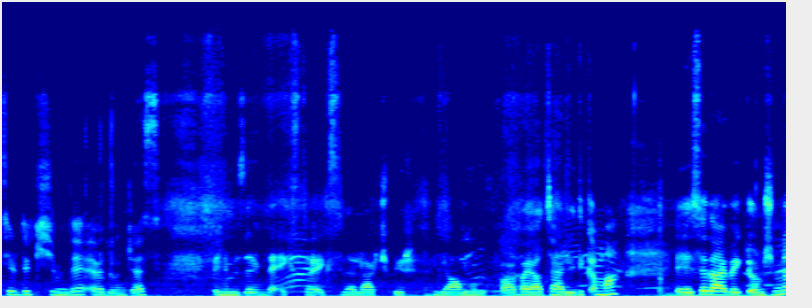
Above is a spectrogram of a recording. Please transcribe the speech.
Bitirdik şimdi eve döneceğiz. Benim üzerimde ekstra ekstra large bir yağmurluk var. Bayağı terledik ama e, Seda'yı bekliyorum şimdi.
